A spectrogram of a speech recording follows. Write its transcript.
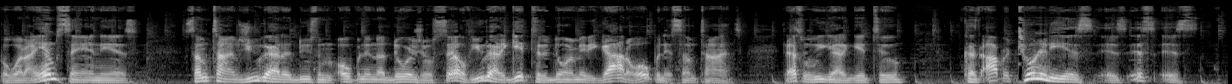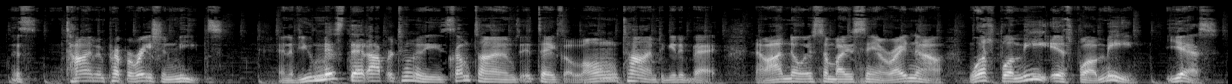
But what I am saying is sometimes you got to do some opening of doors yourself. You got to get to the door and maybe God will open it sometimes. That's what we got to get to. Cause opportunity is, is, is, is, is time and preparation meets. And if you miss that opportunity, sometimes it takes a long time to get it back. Now, I know it's somebody saying right now, what's for me is for me. Yes,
